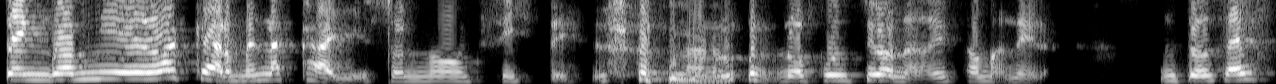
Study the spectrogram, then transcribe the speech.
tengo miedo a quedarme en la calle, eso no existe, eso no, funciona de esa manera. Entonces,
